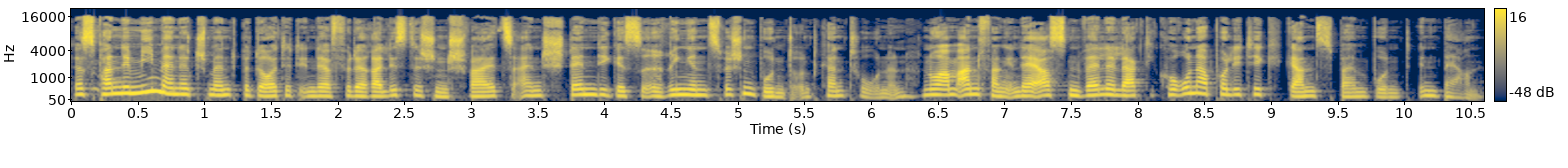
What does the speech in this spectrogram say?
Das Pandemie-Management bedeutet in der föderalistischen Schweiz ein ständiges Ringen zwischen Bund und Kantonen. Nur am Anfang in der ersten Welle lag die Corona-Politik ganz beim Bund in Bern.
